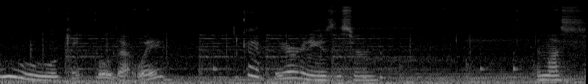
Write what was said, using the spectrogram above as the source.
Ooh, can't go that way. Okay, we are gonna use this room. Unless...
